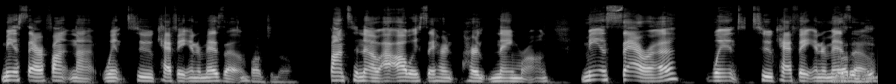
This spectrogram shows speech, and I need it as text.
me and Sarah Fontenot went to Cafe Intermezzo. Fun to. Fontenot. I always say her her name wrong. Me and Sarah went to Cafe Intermezzo.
